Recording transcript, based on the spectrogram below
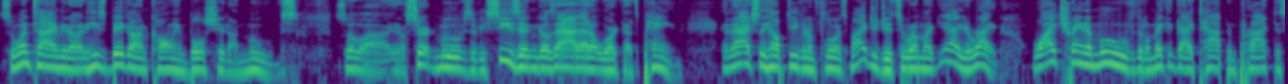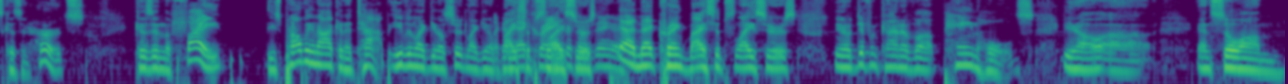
So one time, you know, and he's big on calling bullshit on moves. So uh, you know, certain moves, if he sees it and goes, ah, that don't work, that's pain. And it actually helped even influence my jujitsu, where I'm like, yeah, you're right. Why train a move that'll make a guy tap in practice because it hurts? Because in the fight, he's probably not going to tap. Even like you know, certain like you know, Like bicep crank or slicers, or- yeah, neck crank, bicep slicers, you know, different kind of uh, pain holds, you know, uh, and so um,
